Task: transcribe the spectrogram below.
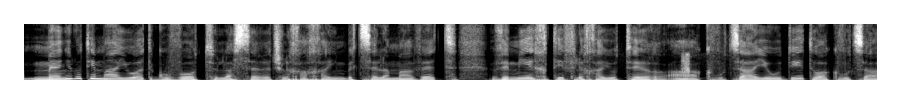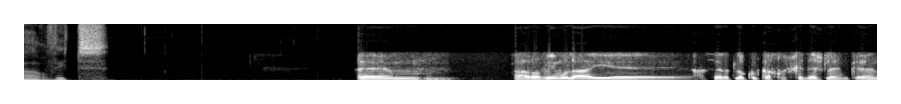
מעניין אותי מה היו התגובות לסרט שלך, חיים בצל המוות, ומי החטיף לך יותר, הקבוצה היהודית או הקבוצה הערבית? אמ, הערבים אולי, אה, הסרט לא כל כך חידש להם, כן?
